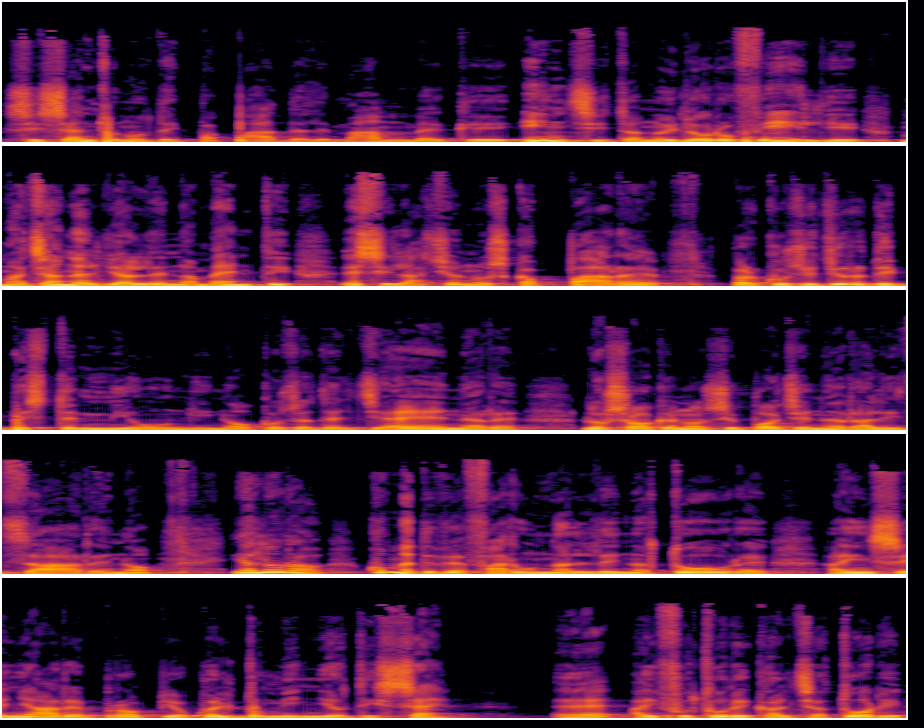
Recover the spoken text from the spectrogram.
si sentono dei papà, delle mamme che incitano i loro figli, ma già negli allenamenti, e si lasciano scappare, per così dire, dei bestemmioni, no? cose del genere. Lo so che non si può generalizzare, no? E allora come deve fare un allenatore a insegnare proprio quel dominio di sé? Eh, ai futuri calciatori.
